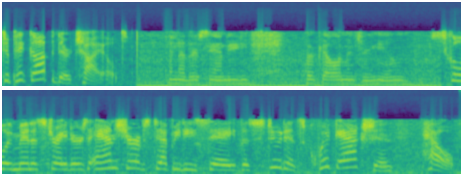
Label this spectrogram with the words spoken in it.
to pick up their child another Sandy Hook Elementary hymn. School administrators and sheriff's deputies say the students' quick action helped.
